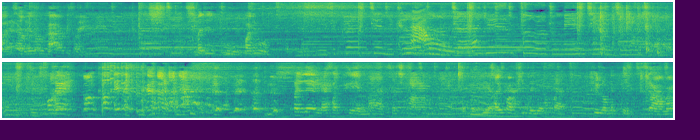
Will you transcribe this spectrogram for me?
ำชอบไปทำไปดีถูกมาถูก นะโอ้โหโอเคกล้องเข้าเซ็ตเลยไปเล่นนะสักเพลงมากช้าๆมากๆใช้ความคิดเยอะๆมากๆ คือโรแมนติกดราม่า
